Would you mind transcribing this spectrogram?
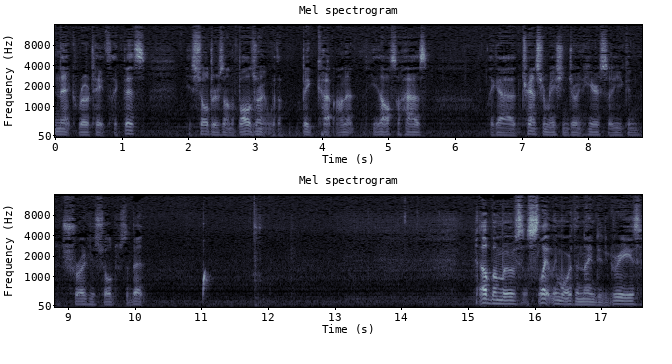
neck rotates like this. His shoulders on a ball joint with a big cut on it. He also has like a transformation joint here so you can shrug his shoulders a bit. Elbow moves slightly more than 90 degrees.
